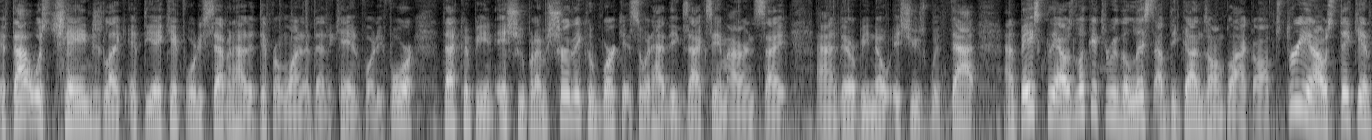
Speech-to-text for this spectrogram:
If that was changed, like if the AK-47 had a different one than the KN-44, that could be an issue. But I'm sure they could work it so it had the exact same iron sight, and there would be no issues with that. And basically, I was looking through the list of the guns on Black Ops 3, and I was thinking,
